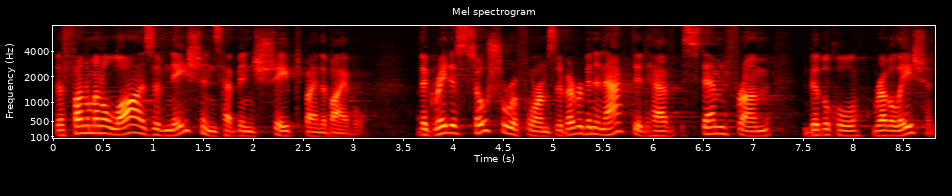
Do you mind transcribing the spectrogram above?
The fundamental laws of nations have been shaped by the Bible. The greatest social reforms that have ever been enacted have stemmed from biblical revelation.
